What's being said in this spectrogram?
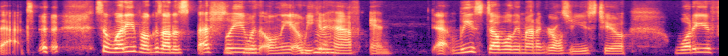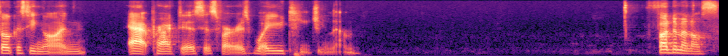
that. so, what do you focus on, especially mm-hmm. with only a week mm-hmm. and a mm-hmm. half and at least double the amount of girls you're used to? What are you focusing on at practice as far as what are you teaching them? Fundamentals.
